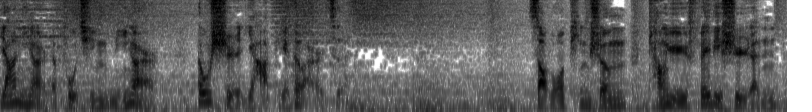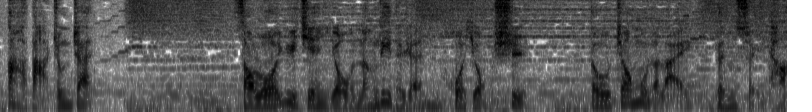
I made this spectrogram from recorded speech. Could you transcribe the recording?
亚尼尔的父亲尼尔，都是亚别的儿子。扫罗平生常与非利士人大大征战。扫罗遇见有能力的人或勇士。都招募了来跟随他。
